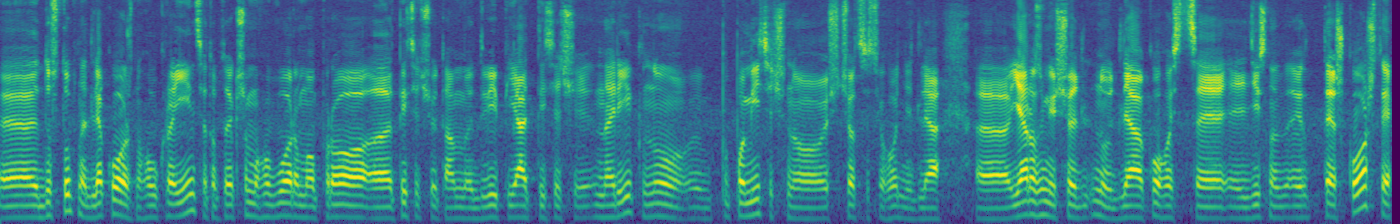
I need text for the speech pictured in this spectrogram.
е, доступна для кожного українця. Тобто, якщо ми говоримо про е, тисячу там дві-п'ять тисяч на рік, ну помісячно, що це сьогодні для е, я розумію, що ну для когось це е, дійсно е, теж кошти.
